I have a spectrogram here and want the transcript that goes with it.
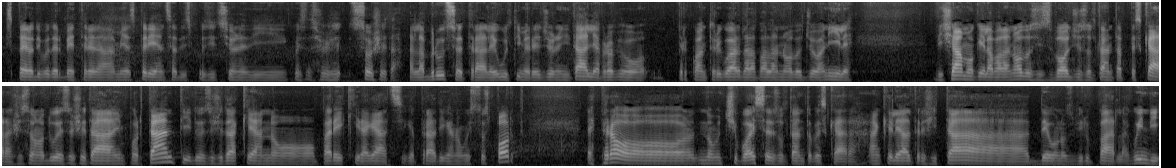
spero di poter mettere la mia esperienza a disposizione di questa società. L'Abruzzo è tra le ultime regioni d'Italia proprio per quanto riguarda la pallanuoto giovanile. Diciamo che la pallanuoto si svolge soltanto a Pescara, ci sono due società importanti, due società che hanno parecchi ragazzi che praticano questo sport eh, però non ci può essere soltanto Pescara, anche le altre città devono svilupparla. Quindi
